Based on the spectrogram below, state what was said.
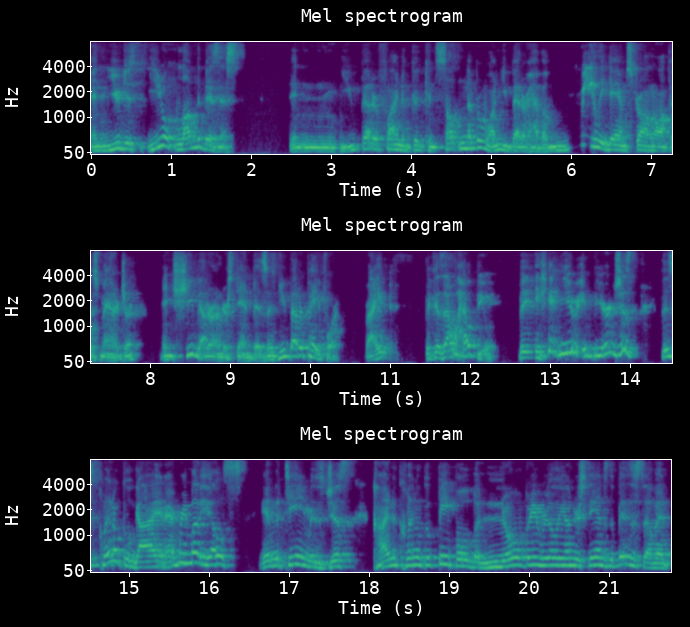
and you just you don't love the business, then you better find a good consultant. Number one, you better have a really damn strong office manager, and she better understand business. You better pay for it, right? Because that'll help you. But if you're, if you're just this clinical guy and everybody else in the team is just kind of clinical people, but nobody really understands the business of it.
